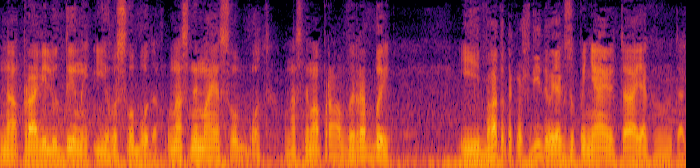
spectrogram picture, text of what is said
на праві людини і його свободах. У нас немає свобод, у нас немає прав, ви раби. І багато також відео, як зупиняють, та, як так,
